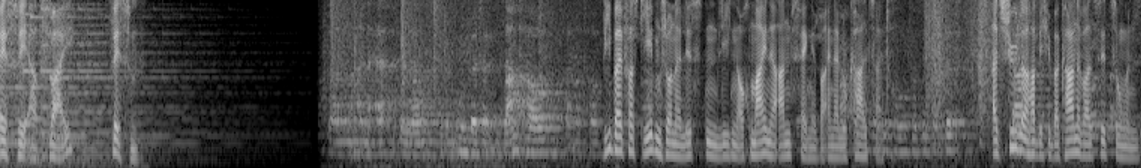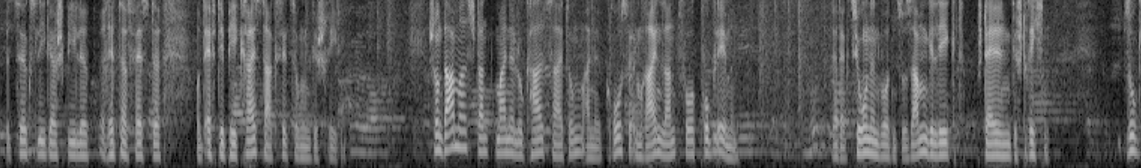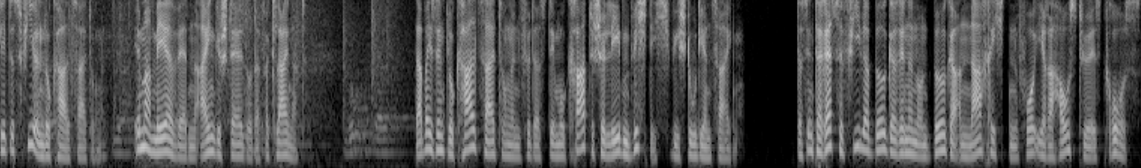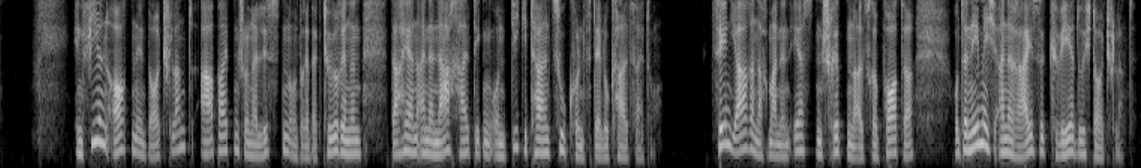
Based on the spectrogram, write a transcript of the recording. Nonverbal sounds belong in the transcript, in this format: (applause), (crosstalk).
SWR 2 Wissen. Wie bei fast jedem Journalisten liegen auch meine Anfänge bei einer Lokalzeitung. Als Schüler habe ich über Karnevalssitzungen, Bezirksligaspiele, Ritterfeste und FDP-Kreistagssitzungen geschrieben. Schon damals stand meine Lokalzeitung, eine große im Rheinland, vor Problemen. Redaktionen wurden zusammengelegt, Stellen gestrichen. So geht es vielen Lokalzeitungen. Immer mehr werden eingestellt oder verkleinert. Dabei sind Lokalzeitungen für das demokratische Leben wichtig, wie Studien zeigen. Das Interesse vieler Bürgerinnen und Bürger an Nachrichten vor ihrer Haustür ist groß. In vielen Orten in Deutschland arbeiten Journalisten und Redakteurinnen daher an einer nachhaltigen und digitalen Zukunft der Lokalzeitung. Zehn Jahre nach meinen ersten Schritten als Reporter unternehme ich eine Reise quer durch Deutschland.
